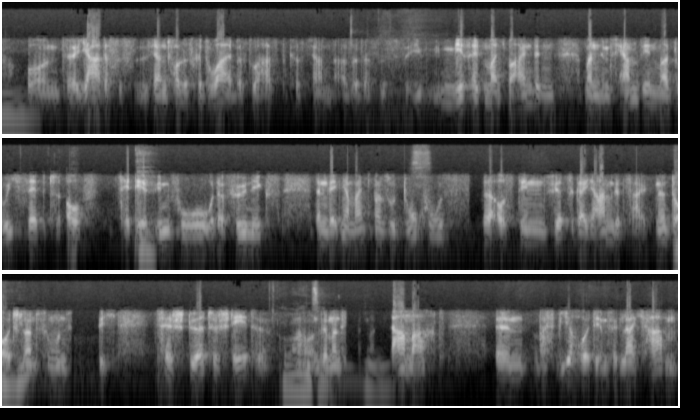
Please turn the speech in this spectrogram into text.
Mhm. Und äh, ja, das ist, ist ja ein tolles Ritual, das du hast, Christian. Also das ist, mir fällt manchmal ein, wenn man im Fernsehen mal durchseppt auf ZDF Info oder Phoenix, dann werden ja manchmal so Dokus äh, aus den 40er Jahren gezeigt, ne? Deutschland 45, mhm. zerstörte Städte. Oh, und wenn man sich klar macht, ähm, was wir heute im Vergleich haben,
